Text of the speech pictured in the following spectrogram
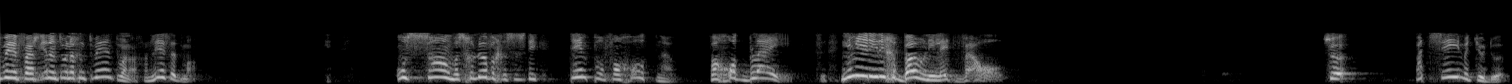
2 vers 21 en 22. Gaan lees dit maar. Ons saam as gelowiges is die tempel van God nou, waar God bly. Nie meer hierdie gebou nie, let wel. So, wat sê jy met jou doop?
